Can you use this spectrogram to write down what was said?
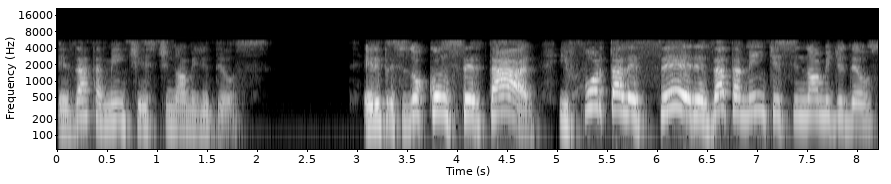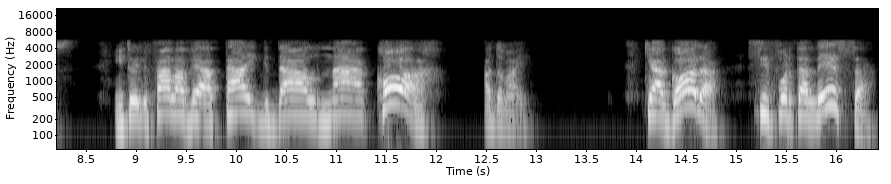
exatamente este nome de Deus. ele precisou consertar e fortalecer exatamente esse nome de Deus. Então ele fala na Adomai. Que agora se fortaleça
